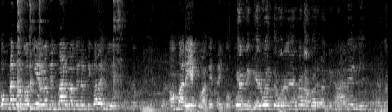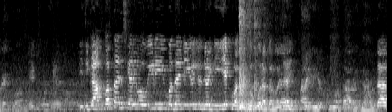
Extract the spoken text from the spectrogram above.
કોકના ઘરમાં અગિયાર વાગે બાર વાગે રડી કરાવીએ. અમારે એક વાગે થાય બપોર. ઘેર હોય તો સાડા બાર વાગે હા. ખાઈ લે નકર એક વાગે એક વાગે એ જે કામ કરતા ને શિયાળીમાં વીણી બધાને એને જોઈ કે એક વાગે બપોરા કરવા જાય. તાર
